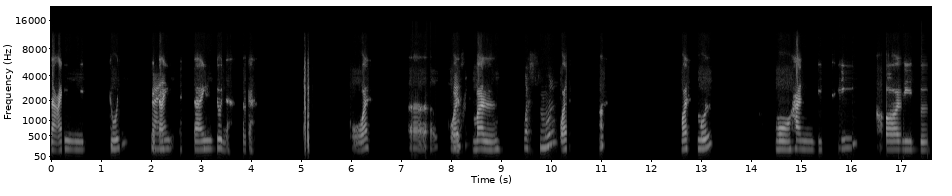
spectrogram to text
Sa'idun. Eh, Sa'idun. Eh, Sa'idun. Was Wasmal. Wasmul. Was, ha? Wasmul Muhandisi Khalidun.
